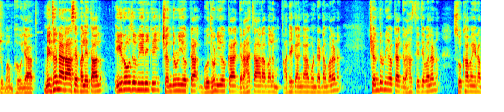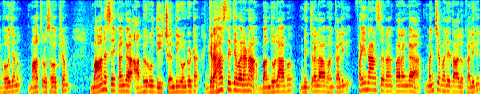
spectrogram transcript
శుభం భూజాత్. మిథున రాశి ఫలితాలు. ఈరోజు వీరికి చంద్రుని యొక్క బుధుని యొక్క గ్రహచార బలం అధికంగా ఉండటం వలన చంద్రుని యొక్క గ్రహస్థితి వలన సుఖమైన భోజనం మాతృ సౌఖ్యం మానసికంగా అభివృద్ధి చెంది ఉండుట గ్రహస్థితి వలన బంధులాభం మిత్రలాభం కలిగి ఫైనాన్స్ పరంగా మంచి ఫలితాలు కలిగి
